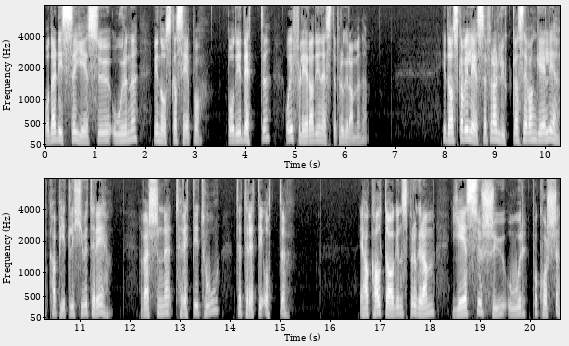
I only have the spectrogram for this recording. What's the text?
Og det er disse Jesu ordene vi nå skal se på, både i dette og i flere av de neste programmene. I dag skal vi lese fra Lukasevangeliet, kapittel 23, versene 32 til 38. Jeg har kalt dagens program Jesus sju ord på korset.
